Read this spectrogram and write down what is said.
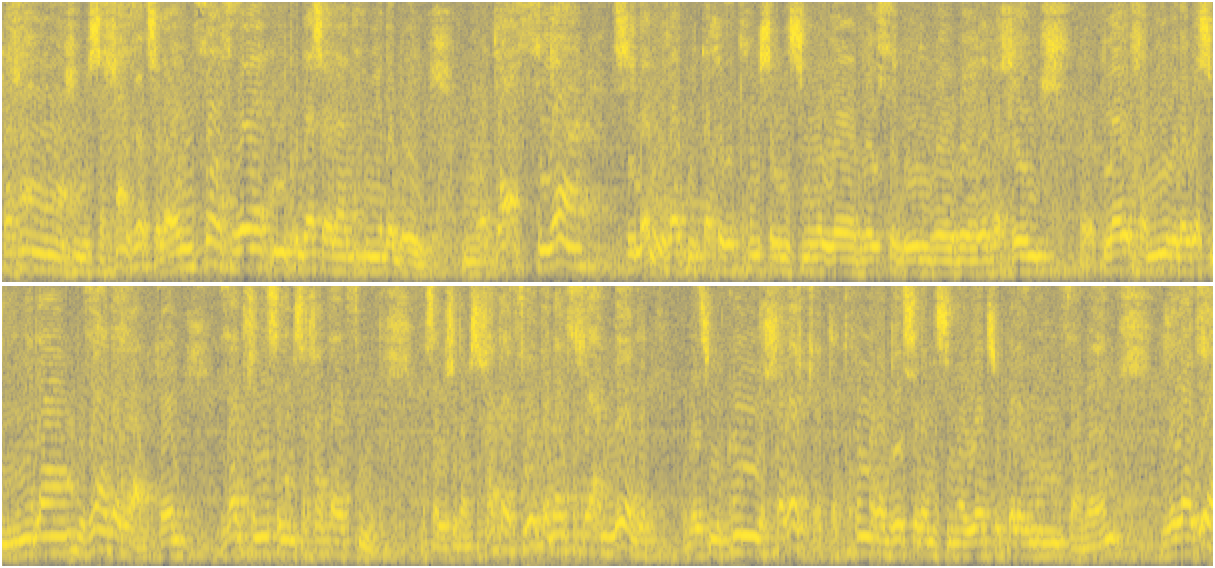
ככה ההמשכה הזאת של האור אינסוף זה הנקודה שעליה אנחנו מדברים. אותה עשייה שהיא לא נובעת מתוך איזה תחום של משמעויות והישגים ורווחים, לא רוחניים ולא גשמיים, אלא זה הדבר, כן? זה הבחינה של המשכת העצמות. עכשיו בשביל המשכת העצמות אדם צריך לאבד באיזשהו מקום לפרק את התחום הרגיל של המשמעויות שהוא כל הזמן נמצא בהן ולהגיע,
